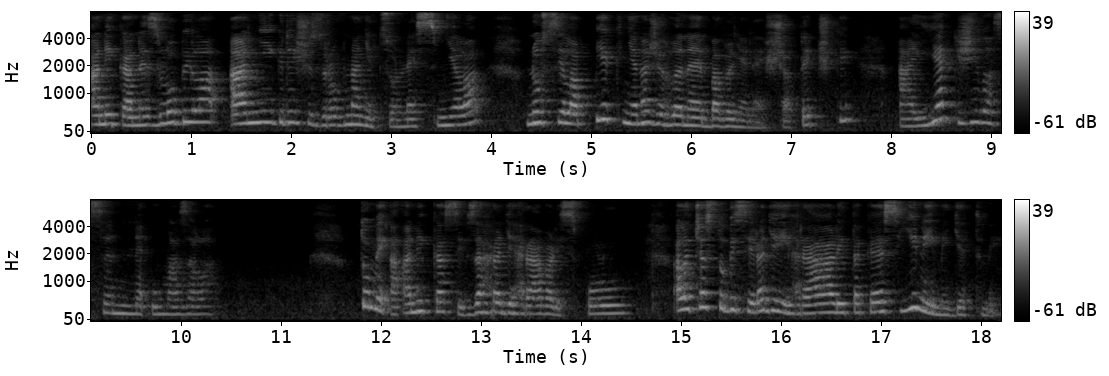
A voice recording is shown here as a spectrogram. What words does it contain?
Anika nezlobila ani když zrovna něco nesměla, nosila pěkně nažehlené bavlněné šatečky a jak živa se neumazala. Tomy a Anika si v zahradě hrávali spolu, ale často by si raději hráli také s jinými dětmi.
